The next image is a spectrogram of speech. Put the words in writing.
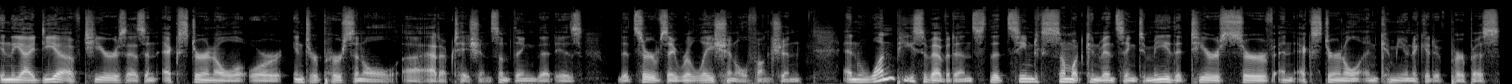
in the idea of tears as an external or interpersonal uh, adaptation, something that is that serves a relational function. And one piece of evidence that seemed somewhat convincing to me that tears serve an external and communicative purpose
